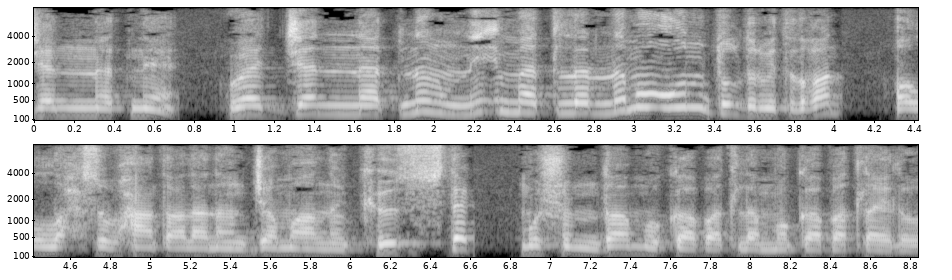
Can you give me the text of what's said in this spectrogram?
jannatni va jannatning ne'matlarini unutildirib yetadigan alloh subhana taoloning jamolini ko'rsatsak mushunda mukofotlar mukofotlaydi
